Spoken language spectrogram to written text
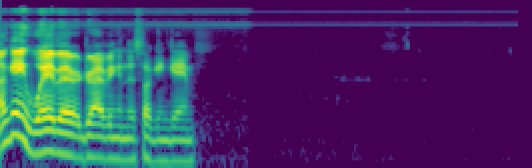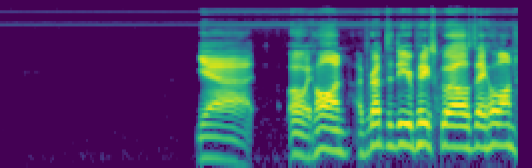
I'm getting way better at driving in this fucking game. Yeah. Oh, wait, hold on. I forgot to do your pig squeal, LSA. Hold on.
